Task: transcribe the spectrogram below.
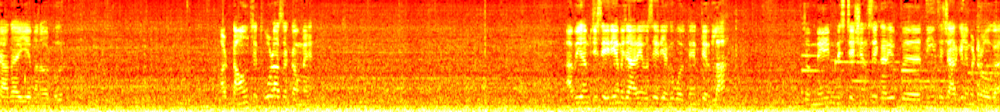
ज़्यादा है ये मनोहरपुर। और टाउन से थोड़ा सा कम है। अभी हम जिस एरिया में जा रहे हैं, उस एरिया को बोलते हैं तिरला, जो मेन स्टेशन से करीब तीन से चार किलोमीटर होगा।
